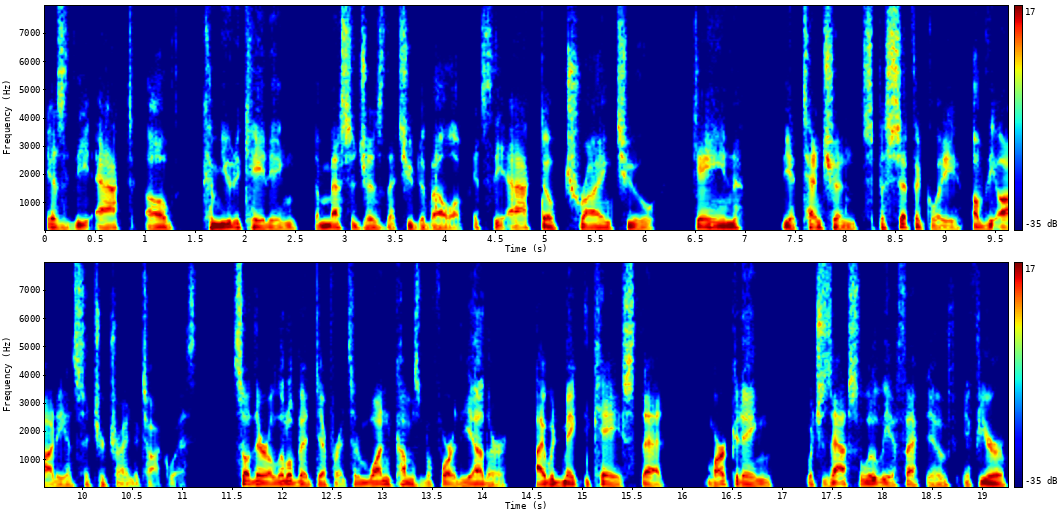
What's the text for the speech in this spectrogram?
is the act of communicating the messages that you develop. It's the act of trying to gain the attention specifically of the audience that you're trying to talk with. So they're a little bit different and one comes before the other. I would make the case that marketing, which is absolutely effective if you're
